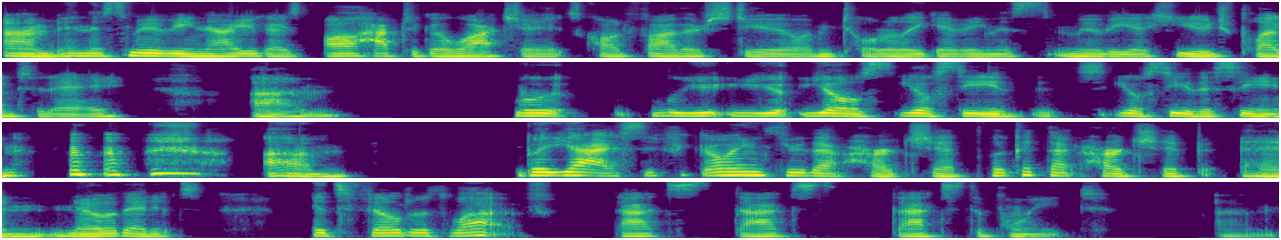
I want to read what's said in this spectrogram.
um, in this movie, now you guys all have to go watch it. It's called Father Stu. I'm totally giving this movie a huge plug today. Um, you, you, you'll you'll see you'll see the scene. um, but yes, if you're going through that hardship, look at that hardship and know that it's it's filled with love. That's that's that's the point. Um,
